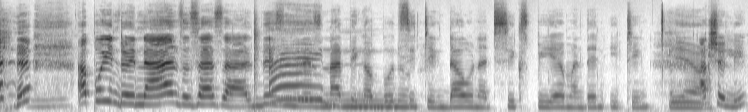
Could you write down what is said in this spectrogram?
Hapo hii ndo inaanza sasa. This there's nothing about sitting down at 6 pm and then eating. Yeah. actually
